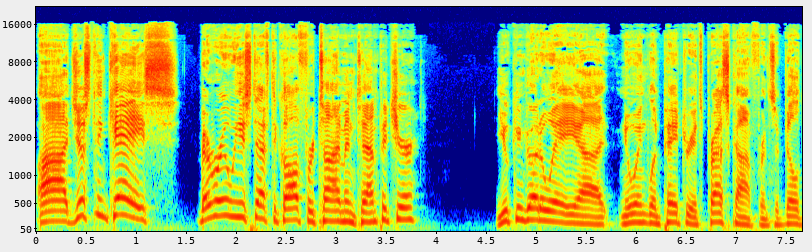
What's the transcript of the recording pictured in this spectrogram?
uh, just in case, remember we used to have to call for time and temperature? You can go to a uh, New England Patriots press conference at Bill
